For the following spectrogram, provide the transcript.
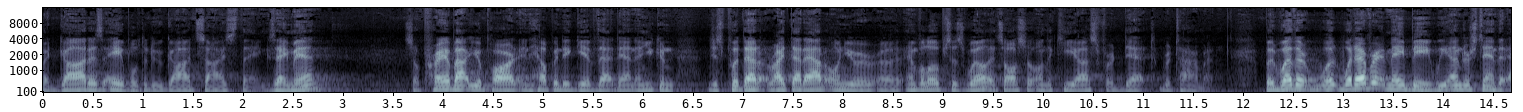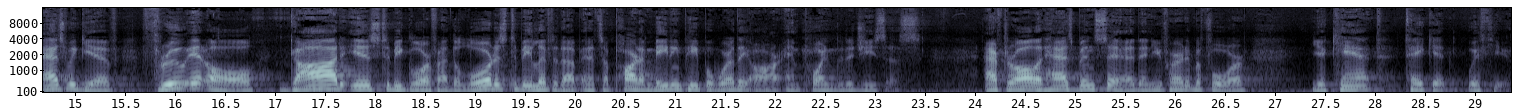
but God is able to do God sized things. Amen? So pray about your part and helping to give that down. And you can just put that, write that out on your uh, envelopes as well. It's also on the kiosk for debt retirement. But whether, whatever it may be, we understand that as we give, through it all, God is to be glorified. The Lord is to be lifted up, and it's a part of meeting people where they are and pointing them to Jesus. After all, it has been said, and you've heard it before, you can't take it with you.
